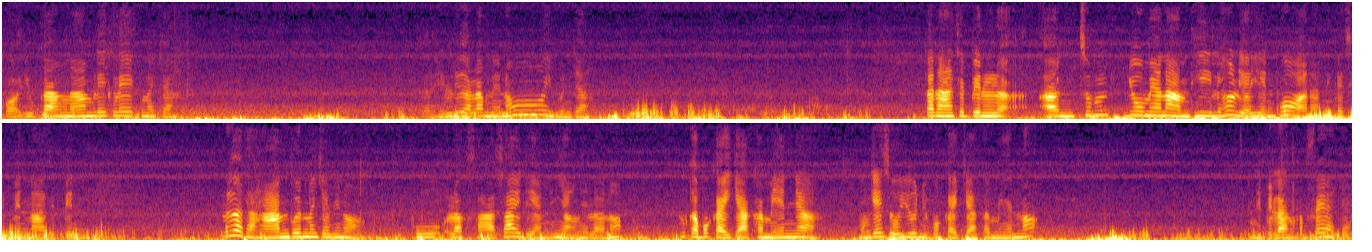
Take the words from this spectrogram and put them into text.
เกาะอยู่กลางน้ำเล็กๆนะจ้ะแต่เห็นเรือลำน้อยๆบุญจ้ะ ก็น่าจะเป็นละอันซุ้มอยู่แม่น้ำที่เขาเหลียวเห็นพ่ออันนั้นนี่ก็จะเป็นนาจะเป็นเรือทหารเพิ่นนะจ๊ะพี่น้องผู้รักษาไส้เดียนนี่ยังนี่แหละเนาะมันกับบ่ไก่จากเมนเนี่ยมองยายโซยูนี่บ่ไก่จากเมนเนาะนนี่เป็นร้านกาแฟจ้ะ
